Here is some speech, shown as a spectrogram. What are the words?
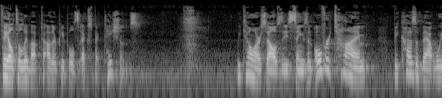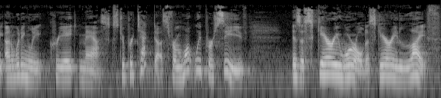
fail to live up to other people's expectations. We tell ourselves these things, and over time, because of that, we unwittingly create masks to protect us from what we perceive is a scary world, a scary life,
